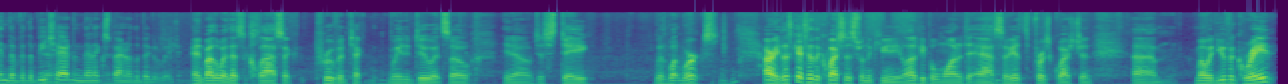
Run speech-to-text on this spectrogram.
in the with the Yeah. beachhead and then expand with the bigger vision. and by the way, that's a classic proven tech way to do it. So, you know, just stay with what works. Mhm. All right, let's get to the questions from the community. A lot of people wanted to ask. So here's the first question. Um, Mohit, you have a great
